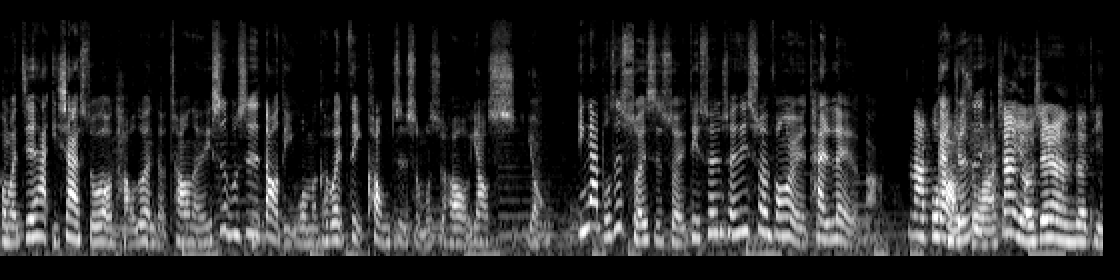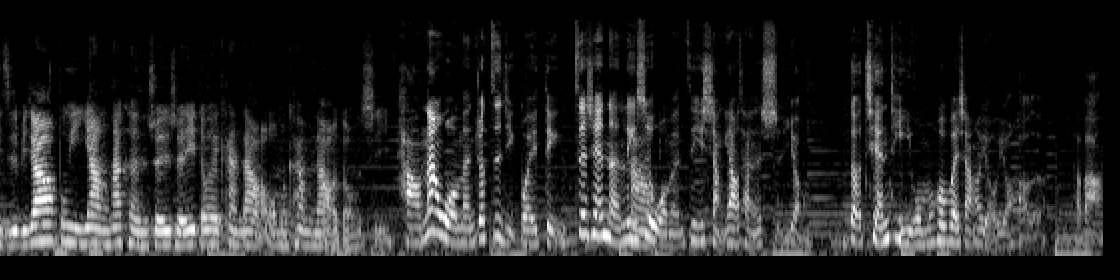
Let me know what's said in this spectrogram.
我们接下以下所有讨论的超能力，是不是到底我们可不可以自己控制什么时候要使用？应该不是随时随地，随时随地顺风耳也太累了吧？那不好说啊，像有些人的体质比较不一样，他可能随时随地都会看到我们看不到的东西。好，那我们就自己规定，这些能力是我们自己想要才能使用的前提，我们会不会想要游泳？好了，好不好？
